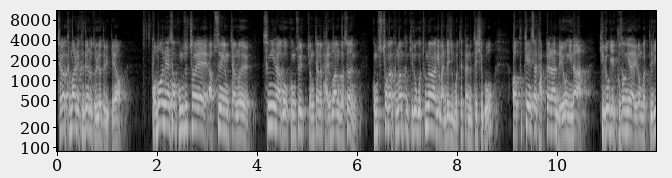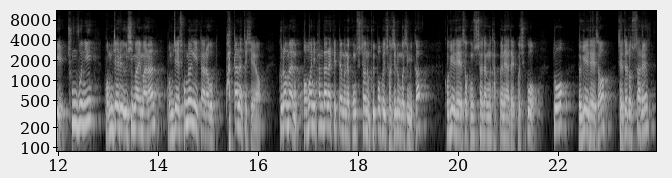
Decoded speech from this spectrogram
제가 그 말을 그대로 돌려드릴게요. 법원에서 공수처의 압수수색영장을 승인하고 공수영장을 발부한 것은 공수처가 그만큼 기록을 투명하게 만들지 못했다는 뜻이고 어, 국회에서 답변한 내용이나 기록의 구성이나 이런 것들이 충분히 범죄를 의심할 만한 범죄의 소명이 있다라고 봤다는 뜻이에요. 그러면 법원이 판단했기 때문에 공수처는 불법을 저지른 것입니까? 거기에 대해서 공수처장은 답변해야 될 것이고 또 여기에 대해서 제대로 수사를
